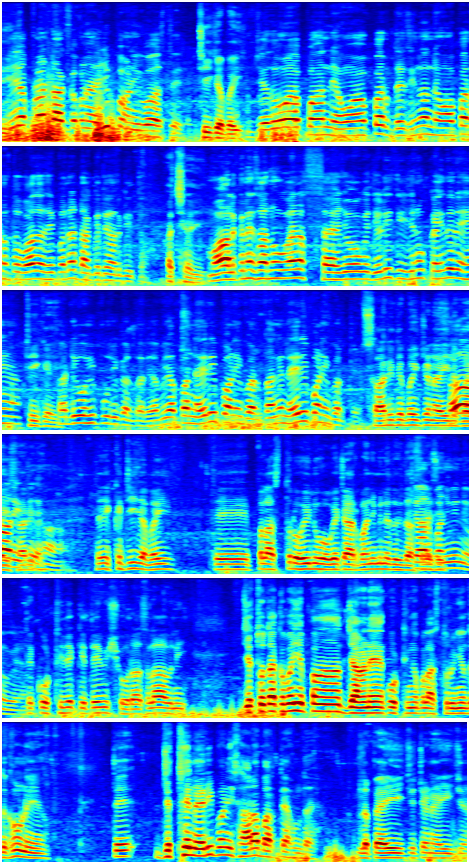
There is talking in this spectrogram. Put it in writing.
ਇਹ ਆਪਣਾ ਡੱਗ ਬਣਾਇਆ ਜੀ ਪਾਣੀ ਵਾਸਤੇ। ਠੀਕ ਹੈ ਬਾਈ। ਜਦੋਂ ਆਪਾਂ ਨਿਵਾ ਭਰਦੇ ਸੀ ਨਾ ਨਿਵਾ ਭਰਨ ਤੋਂ ਬਾਅਦ ਅਸੀਂ ਪਹਿਲਾਂ ਡੱਗ ਤਿਆਰ ਕੀਤਾ। ਅੱਛਾ ਜੀ। ਮਾਲਕ ਨੇ ਸਾਨੂੰ ਇਹਦਾ ਸਹਿਯੋਗ ਜਿਹੜੀ ਚੀਜ਼ ਨੂੰ ਕਹਿੰਦੇ ਰਹੇ ਆ ਠੀਕ ਹੈ ਜੀ। ਸਾਡੀ ਉਹੀ ਪੂਰੀ ਕਰਦਾ ਰਿਹਾ ਵੀ ਆਪਾਂ ਨਹਿਰੀ ਪਾਣੀ ਵਰਤਾਂਗੇ ਨਹਿਰੀ ਪਾਣੀ ਵਰਤੇ ਸਾਰੀ ਤੇ ਬਾਈ ਚਣਾਈ ਦਾ ਬਾਈ ਸਾਰੀ ਸਾਰੀ ਤੇ ਤੇ। ਹਾਂ। ਤੇ ਇੱਕ ਚੀਜ਼ ਆ ਬਾਈ ਤੇ ਪਲਸਤਰ ਹੋਈ ਨੂੰ ਹੋ ਗਏ 4-5 ਮਹੀਨੇ ਤੁਸੀਂ ਦੱਸ ਰਹੇ 4-5 ਸੀ ਮਹੀਨੇ ਹੋ ਗਏ। ਤੇ ਕੋਠੀ ਦੇ ਕਿਤੇ ਵੀ ਸ਼ੋਰਾ ਸਲਾਬ ਨਹੀਂ। ਜਿੱਥੋਂ ਤੱਕ ਬਾਈ ਆਪਾਂ ਜਾਣਿਆ ਕੋਠੀਆਂ ਪਲਸਤਰ ਹੋਈਆਂ ਦਿਖਾਉਣੇ ਆ ਤੇ ਜਿੱਥੇ ਨਹਿਰੀ ਪਾਣੀ ਸਾਰਾ ਵਰਤਿਆ ਹੁੰਦਾ ਹੈ ਲਪਾਈ ਚ ਚਣਾਈ ਚ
